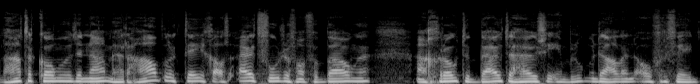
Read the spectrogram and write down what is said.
Later komen we de naam herhaaldelijk tegen als uitvoerder van verbouwingen aan grote buitenhuizen in Bloemendaal en Overveen.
